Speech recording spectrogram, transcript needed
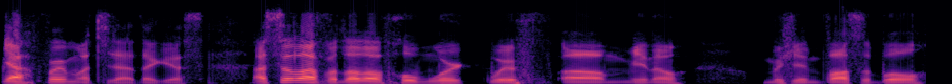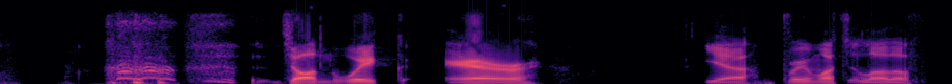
Yeah, pretty much that, I guess. I still have a lot of homework with, um, you know, Mission Impossible, John Wick, Air. Yeah, pretty much a lot of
